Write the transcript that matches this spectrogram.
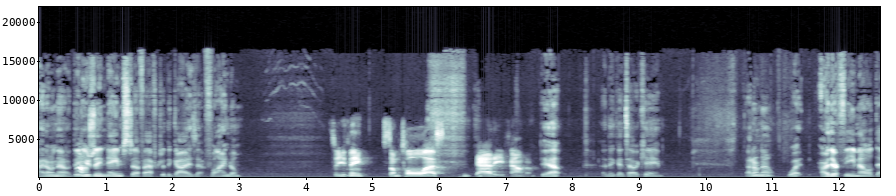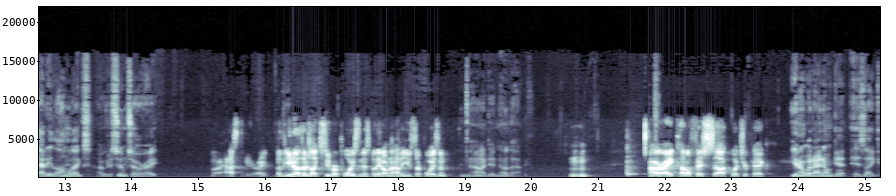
I don't know. They usually name stuff after the guys that find them. So you think some tall ass daddy found him? Yeah. I think that's how it came. I don't know. What are there female daddy longlegs? I would assume so, right? Well, it has to be right. But you know, there's like super poisonous, but they don't know how to use their poison. No, I didn't know that. Hmm. All right, cuttlefish suck. What's your pick? You know what I don't get is like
